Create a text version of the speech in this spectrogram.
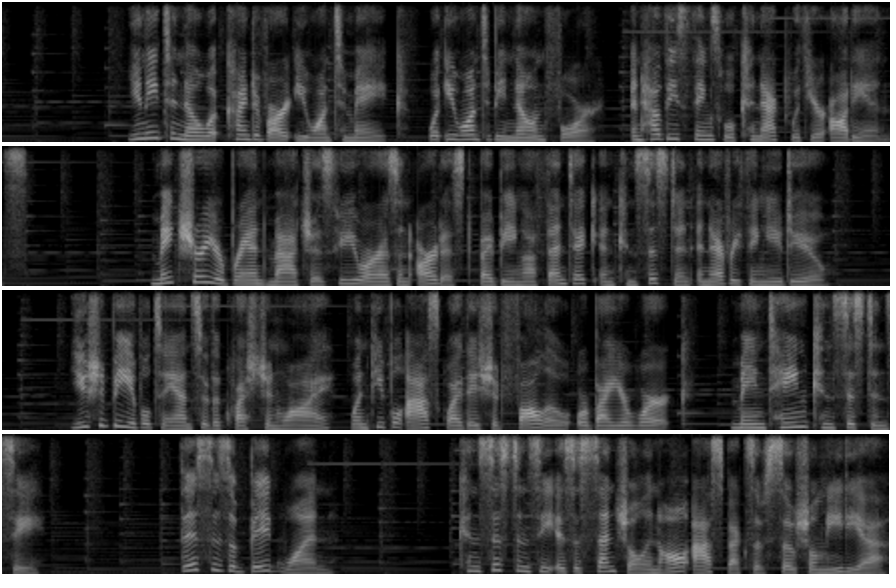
You need to know what kind of art you want to make, what you want to be known for, and how these things will connect with your audience. Make sure your brand matches who you are as an artist by being authentic and consistent in everything you do. You should be able to answer the question why when people ask why they should follow or buy your work. Maintain consistency. This is a big one. Consistency is essential in all aspects of social media.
